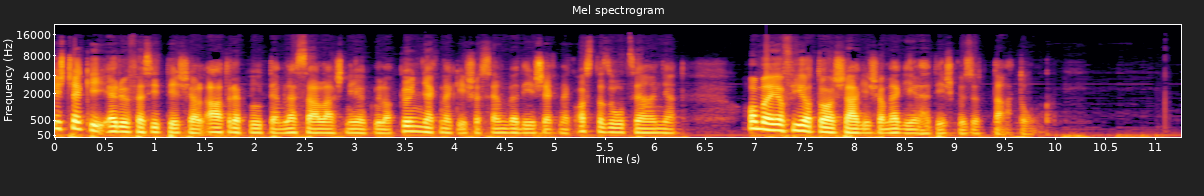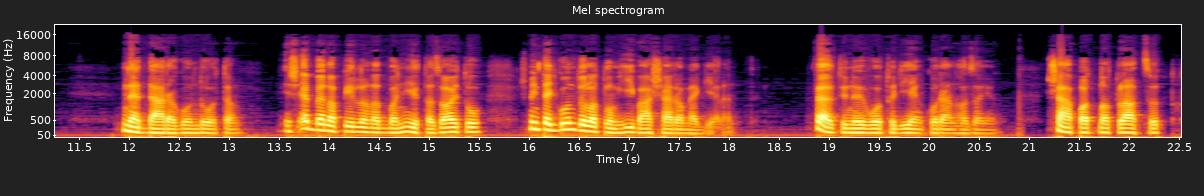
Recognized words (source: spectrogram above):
és csekély erőfeszítéssel átrepültem leszállás nélkül a könnyeknek és a szenvedéseknek azt az óceánját, amely a fiatalság és a megélhetés között tátong. Neddára gondoltam, és ebben a pillanatban nyílt az ajtó, és mint egy gondolatom hívására megjelent. Feltűnő volt, hogy ilyen korán hazajön. Sápatnak látszott,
